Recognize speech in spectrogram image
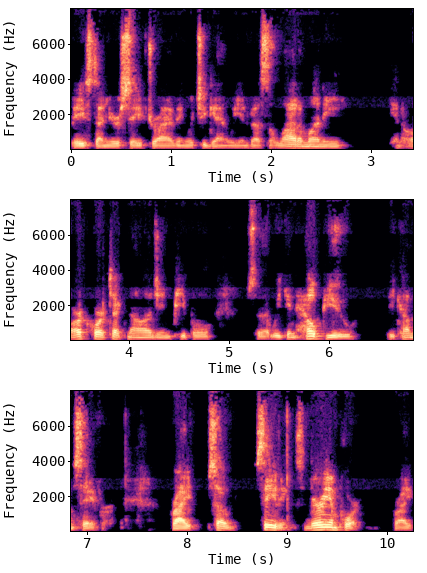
based on your safe driving, which again, we invest a lot of money in our core technology and people so that we can help you become safer, right? So savings, very important, right?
